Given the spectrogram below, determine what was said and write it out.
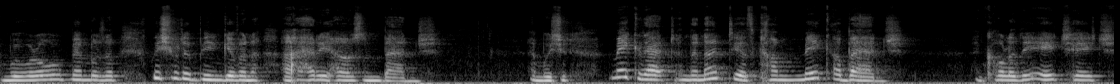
and we were all members of. We should have been given a, a Harryhausen badge, and we should make that in the 90th come make a badge and call it the HH.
